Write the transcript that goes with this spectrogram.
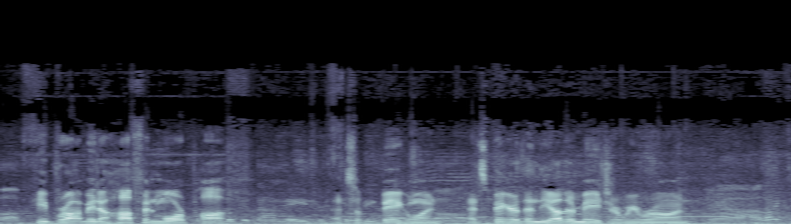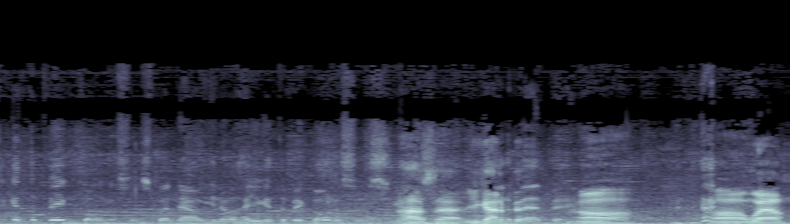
puff. He brought me to Huff and More Puff. Look at that major. That's a big one. That's bigger than the other major we were on. Yeah, to get the big bonuses, but now you know how you get the big bonuses. You How's that? You got a, bet. big. Oh, uh, well,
